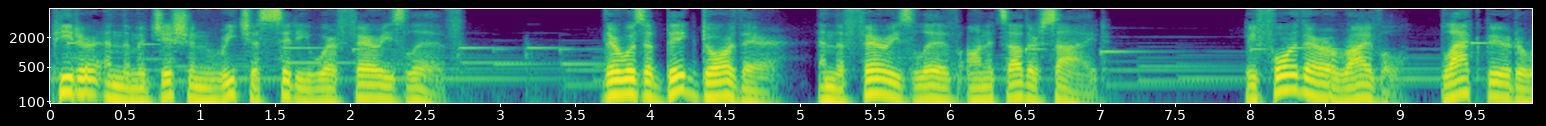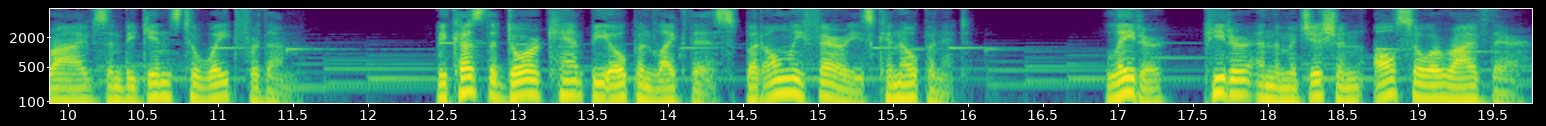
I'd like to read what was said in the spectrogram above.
Peter and the magician reach a city where fairies live. There was a big door there, and the fairies live on its other side. Before their arrival, Blackbeard arrives and begins to wait for them. Because the door can't be opened like this but only fairies can open it. Later, Peter and the magician also arrive there.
